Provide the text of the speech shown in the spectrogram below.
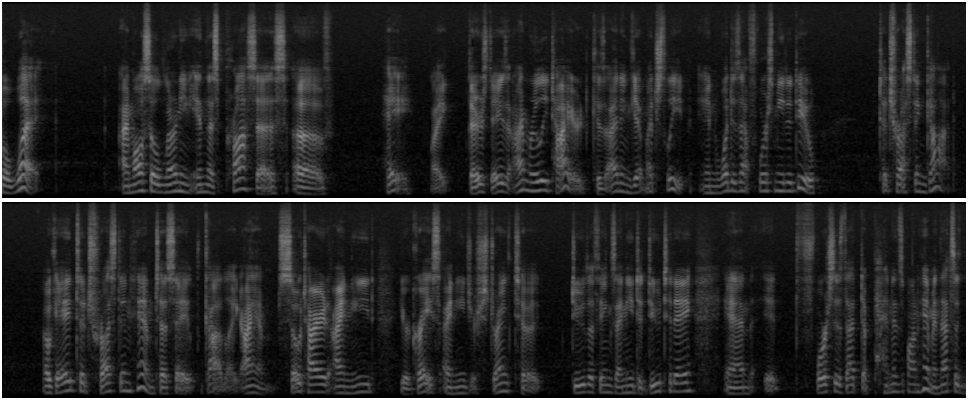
But what I'm also learning in this process of hey like there's days I'm really tired because I didn't get much sleep. And what does that force me to do? To trust in God okay? To trust in him to say God like I am so tired. I need your grace. I need your strength to do the things I need to do today. And it forces that dependence upon Him. And that's a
